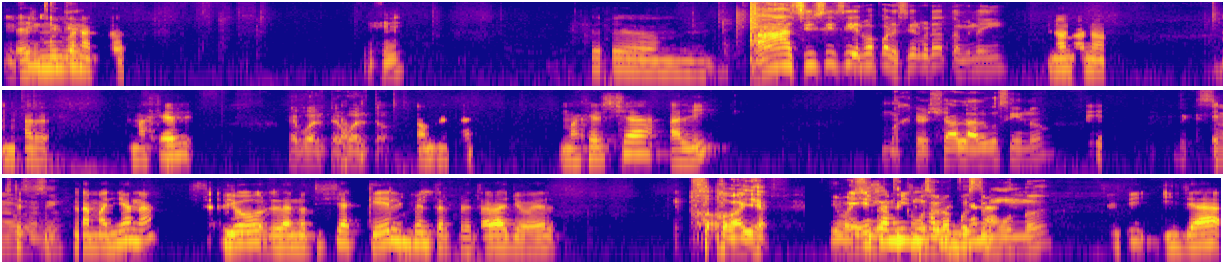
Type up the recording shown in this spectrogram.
Es muy buen actor. Um... Ah, sí, sí, sí, él va a aparecer, ¿verdad? También ahí. No, no, no. Mar Maher... He vuelto, he vuelto. Mahersha Ali. Mahershala, algo así, ¿no? Sí. ¿De qué este, En la mañana salió la noticia que él iba a interpretar a Joel. Oh, vaya. Imagínate cómo se hubiera puesto el mundo. Sí, sí, y ya,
